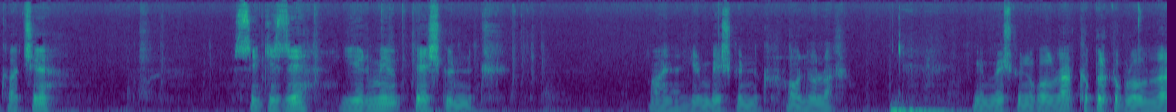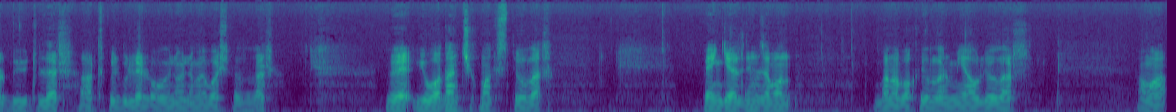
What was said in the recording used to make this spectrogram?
kaçı? 8'i 25 günlük. Aynen 25 günlük oluyorlar. 25 günlük oldular. Kıpır kıpır oldular. Büyüdüler. Artık birbirleriyle oyun oynamaya başladılar. Ve yuvadan çıkmak istiyorlar. Ben geldiğim zaman bana bakıyorlar, miyavlıyorlar. Ama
